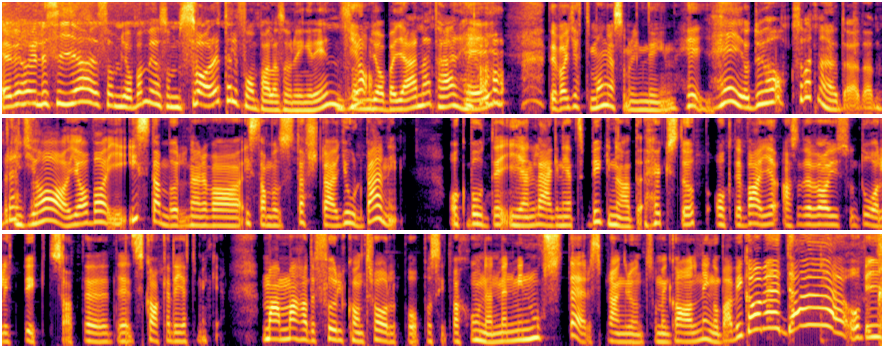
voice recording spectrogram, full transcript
Eh, Vi har ju Lucia här som jobbar med oss som svarar i telefon på alla som ringer in. Som Ja. jobbar hjärnat här. Hej. Ja, det var jättemånga som ringde in. Hej. Hej, och du har också varit nära döden. Berätta. Ja, jag var i Istanbul när det var Istanbuls största jordbävning och bodde i en lägenhetsbyggnad högst upp och det var, ju- alltså det var ju så dåligt byggt så att det, det skakade jättemycket. Mamma hade full kontroll på, på situationen men min moster sprang runt som en galning och bara vi kommer dö! Och vi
